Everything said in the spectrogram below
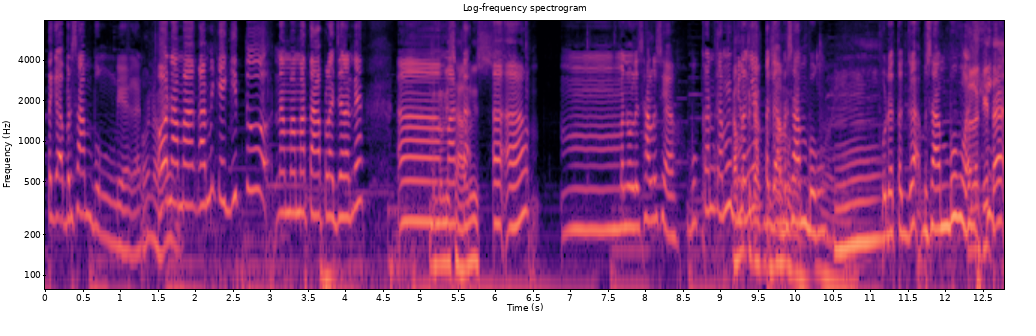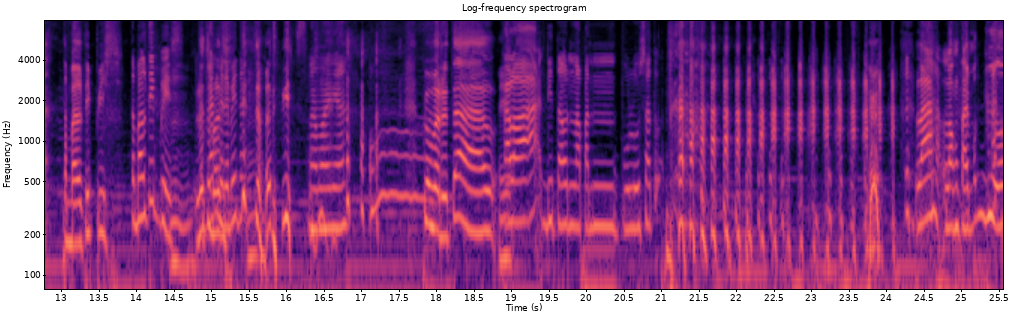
Tegak bersambung dia kan. Oh, Oh, nama kami kayak gitu. Nama mata pelajarannya eh, Menulis mata, halus. eh, mm, menulis halus ya. Bukan kami Kamu bilangnya tegak tegak, bersambung bersambung. ya? Hmm. Udah tegak bersambung Kalau lagi. kita tebal tipis. tebal tipis. Lu kan tebal beda-beda tebal tipis. namanya. Oh. Gue baru tahu. Kalau A di tahun 81 lah, long time ago.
